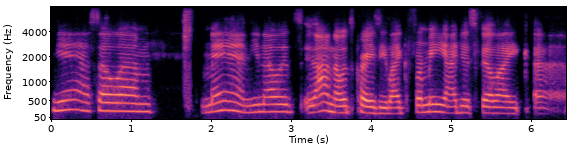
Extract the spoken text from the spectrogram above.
Yeah, so um man, you know, it's I don't know, it's crazy. Like for me, I just feel like uh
